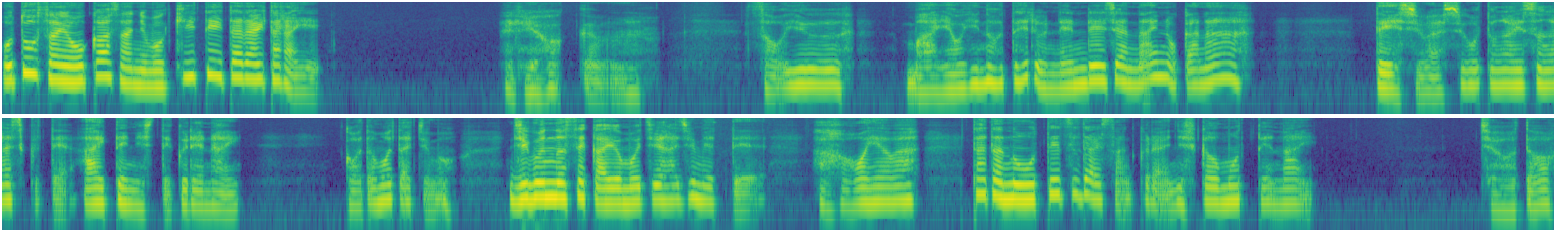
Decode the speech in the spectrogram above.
お父さんやお母さんにも聞いていただいたらいい。りょうくんそういう迷いの出る年齢じゃないのかな。亭主は仕事が忙しくて相手にしてくれない。子供たちも自分の世界を持ち始めて母親はただのお手伝いさんくらいにしか思ってないちょうど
